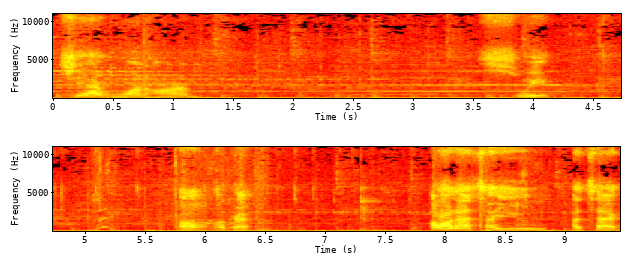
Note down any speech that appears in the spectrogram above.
Does she have one arm? Sweet. Oh, okay. Oh, that's how you attack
